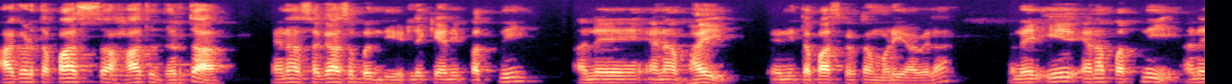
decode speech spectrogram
આગળ તપાસ હાથ ધરતા એના સગા સંબંધી એટલે કે એની પત્ની અને એના ભાઈ એની તપાસ કરતા મળી આવેલા અને એ એના પત્ની અને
